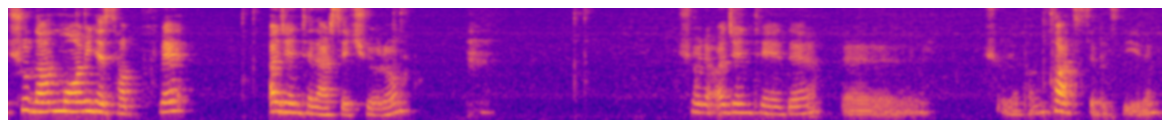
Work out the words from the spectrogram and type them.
Şuradan muavin hesap ve acenteler seçiyorum. Şöyle acenteye de eee, şöyle yapalım. Tatil sepeti diyelim.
